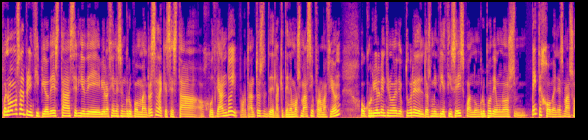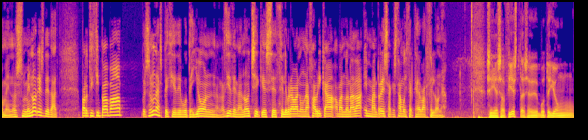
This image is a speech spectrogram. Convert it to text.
Bueno, vamos al principio de esta serie de violaciones en grupo en Manresa, la que se está juzgando y por tanto es de la que tenemos más información. Ocurrió el 29 de octubre del 2016 cuando un grupo de unos 20 jóvenes más o menos, menores de edad, participaba pues en una especie de botellón a las 10 de la noche que se celebraba en una fábrica abandonada en Manresa, que está muy cerca de Barcelona. Sí, esa fiesta, ese botellón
